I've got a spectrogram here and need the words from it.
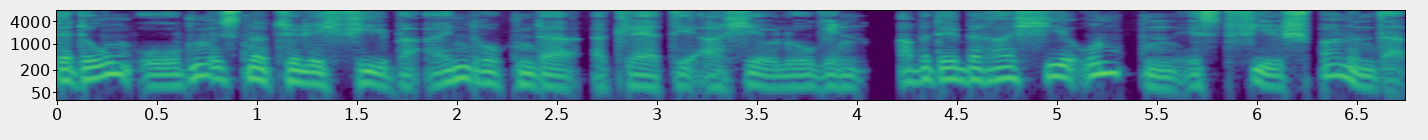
Der Dom oben ist natürlich viel beeindruckender, erklärt die Archäologin, aber der Bereich hier unten ist viel spannender.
